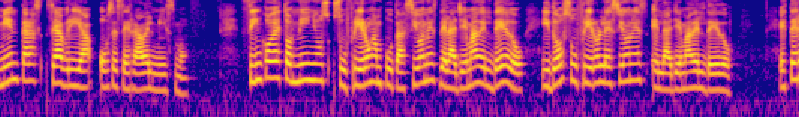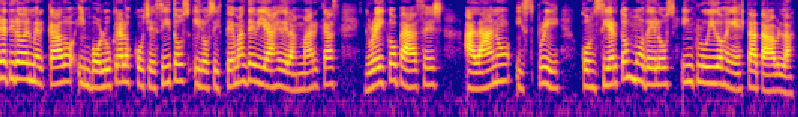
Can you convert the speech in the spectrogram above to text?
mientras se abría o se cerraba el mismo. Cinco de estos niños sufrieron amputaciones de la yema del dedo y dos sufrieron lesiones en la yema del dedo. Este retiro del mercado involucra los cochecitos y los sistemas de viaje de las marcas Graco Passage, Alano y Spree con ciertos modelos incluidos en esta tabla.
